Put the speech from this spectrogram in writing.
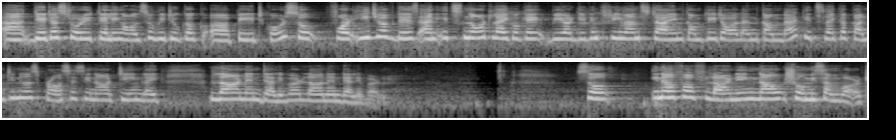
Uh, data storytelling also, we took a uh, paid course. So for each of this, and it's not like, okay, we are given three months time, complete all and come back. It's like a continuous process in our team, like learn and deliver, learn and deliver. So enough of learning, now show me some work.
